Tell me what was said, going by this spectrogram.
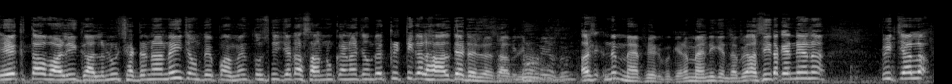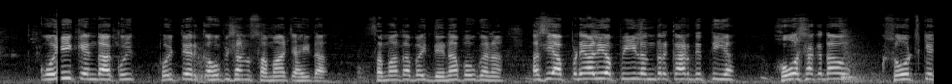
ਏਕਤਾ ਵਾਲੀ ਗੱਲ ਨੂੰ ਛੱਡਣਾ ਨਹੀਂ ਚਾਹੁੰਦੇ ਭਾਵੇਂ ਤੁਸੀਂ ਜਿਹੜਾ ਸਾਨੂੰ ਕਹਿਣਾ ਚਾਹੁੰਦੇ ਕ੍ਰਿਟੀਕਲ ਹਾਲਤ ਹੈ ਡੱਲੇਵਾਲ ਸਾਹਿਬ ਦੀ ਅਸੀਂ ਨਹੀਂ ਮੈਂ ਫੇਰ ਵੀ ਕਹਿਣਾ ਮੈਂ ਨਹੀਂ ਕਹਿੰਦਾ ਵੀ ਅਸੀਂ ਤਾਂ ਕਹਿੰਦੇ ਆ ਨਾ ਵੀ ਚੱਲ ਕੋਈ ਕਹਿੰਦਾ ਕੋਈ ਕੋਈ ਧਿਰ ਕਹੂ ਵੀ ਸਾਨੂੰ ਸਮਾਂ ਚਾਹੀਦਾ। ਸਮਾਂ ਤਾਂ ਬਈ ਦੇਣਾ ਪਊਗਾ ਨਾ। ਅਸੀਂ ਆਪਣੇ ਵਾਲੀ ਅਪੀਲ ਅੰਦਰ ਕਰ ਦਿੱਤੀ ਆ। ਹੋ ਸਕਦਾ ਉਹ ਸੋਚ ਕੇ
